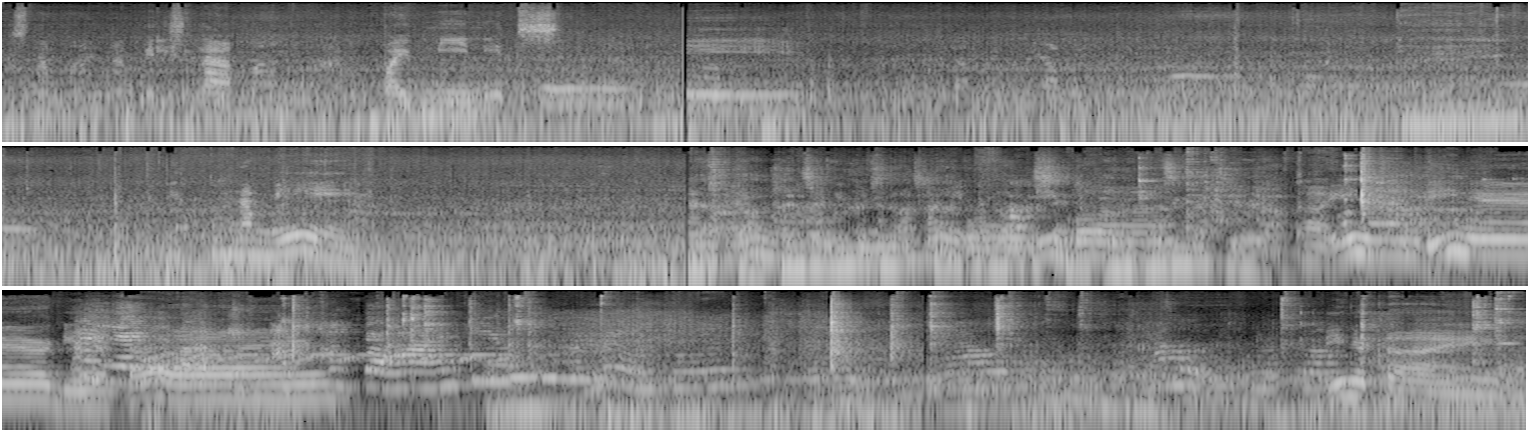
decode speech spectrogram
tapos naman, ang bilis lamang. 5 minutes. Dito nami. Ayun diba? Kainan, dinner, dinner time. Dinner time.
